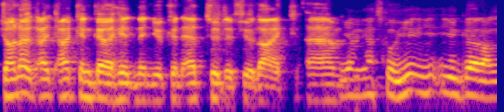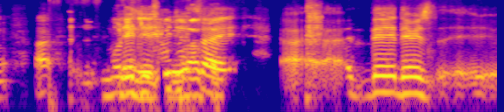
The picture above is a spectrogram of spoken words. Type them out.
John, I, I, can go ahead and then you can add to it if you like. Um, yeah, that's cool. You you, you go on. Uh, let me just say, uh, there there is uh,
